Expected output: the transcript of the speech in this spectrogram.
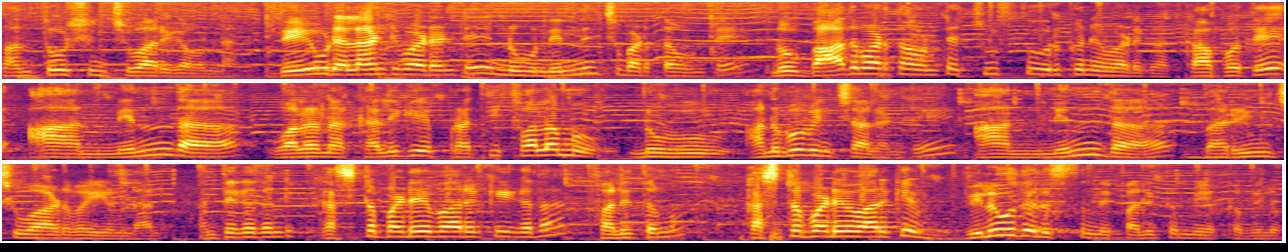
సంతోషించు వారిగా ఉండాలి. దేవుడు ఎలాంటి వాడంటే నువ్వు నిందించబడతా ఉంటే నువ్వు బాధపడతా ఉంటే చూస్తూ ఊరుకునేవాడు కాదు కాకపోతే ఆ నింద వలన కలిగే ప్రతిఫలము నువ్వు అనుభవించాలంటే ఆ నింద భరించువాడువై ఉండాలి. అంతే కదండి? కష్టపడే వారికే కదా ఫలితము. కష్టపడే వారికే విలువ తెలుస్తుంది ఫలితం యొక్క విలువ.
